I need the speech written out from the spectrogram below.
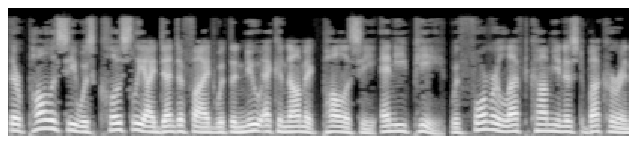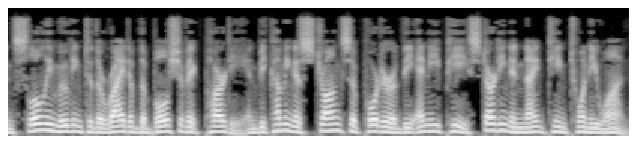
Their policy was closely identified with the New Economic Policy with former left communist Bukharin slowly moving to the right of the Bolshevik Party and becoming a strong supporter of the NEP starting in 1921.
